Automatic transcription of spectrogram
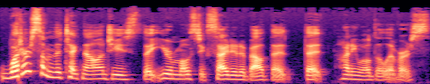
What are some of the technologies that you're most excited about that that Honeywell delivers?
